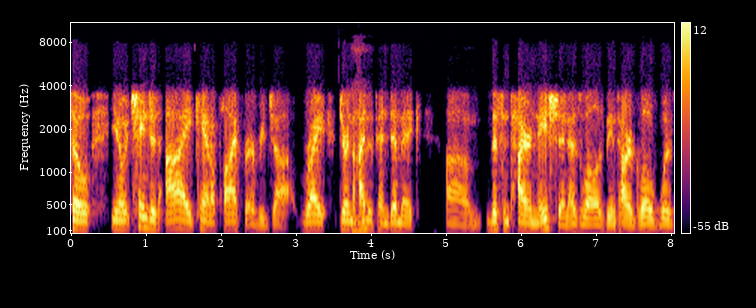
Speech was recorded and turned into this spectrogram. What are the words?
So, you know, it changes. I can't apply for every job, right? During the mm-hmm. height of the pandemic, um, this entire nation, as well as the entire globe, was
